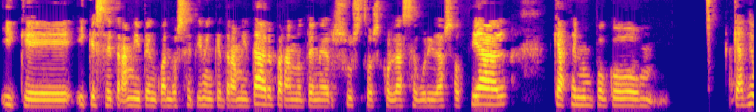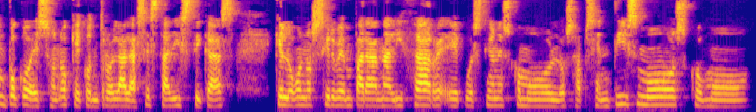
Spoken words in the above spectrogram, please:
y que, y que se tramiten cuando se tienen que tramitar para no tener sustos con la seguridad social, que hacen un poco que hace un poco eso, ¿no? que controla las estadísticas que luego nos sirven para analizar eh, cuestiones como los absentismos, como,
